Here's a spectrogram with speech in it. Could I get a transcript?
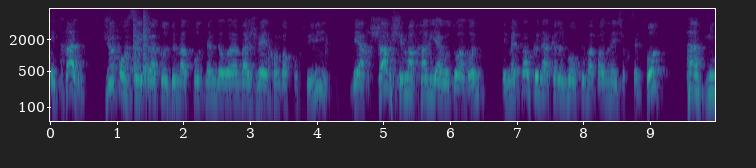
etrad. Je pensais qu'à cause de ma faute, même dans le je vais être encore poursuivi. Et maintenant que Akadosh m'a pardonné sur cette faute, même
